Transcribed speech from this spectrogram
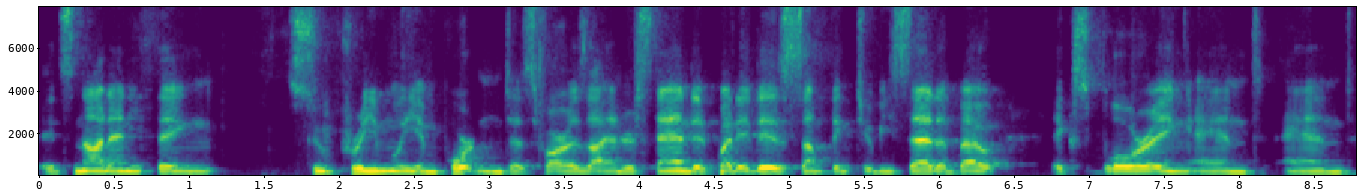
it's not anything supremely important as far as I understand it, but it is something to be said about exploring and and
